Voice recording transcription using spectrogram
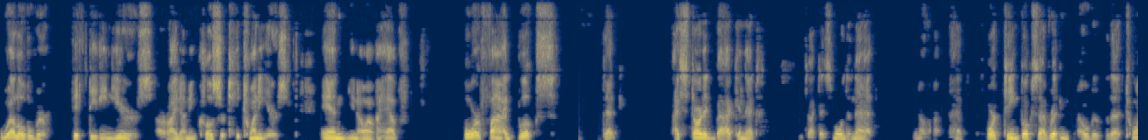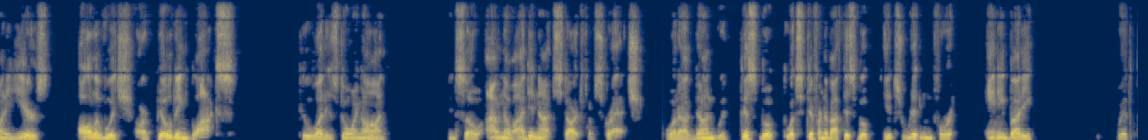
well over 15 years. All right. I mean, closer to 20 years. And, you know, I have four or five books that I started back in that. In fact, it's more than that. You know, I have 14 books I've written over the 20 years, all of which are building blocks to what is going on. And so I know I did not start from scratch. What I've done with this book, what's different about this book, it's written for anybody with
